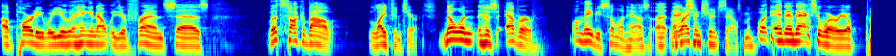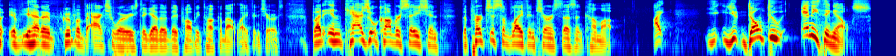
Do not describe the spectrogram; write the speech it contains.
a party where you're hanging out with your friends says, "Let's talk about life insurance." No one has ever. Well, maybe someone has. Uh, A life insurance salesman. Well, and an actuarial. If you had a group of actuaries together, they probably talk about life insurance. But in casual conversation, the purchase of life insurance doesn't come up. I, you, you don't do anything else.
